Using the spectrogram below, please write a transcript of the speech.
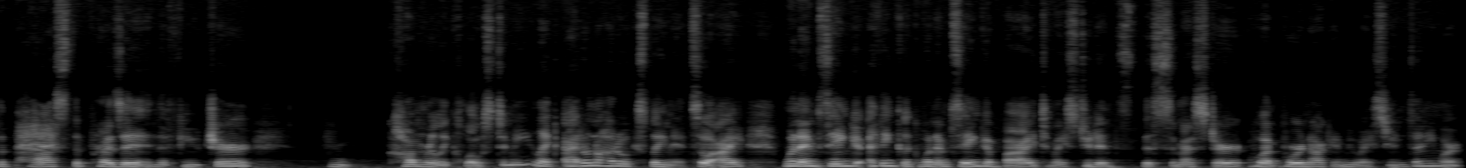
the past, the present, and the future come really close to me. Like I don't know how to explain it. So I when I'm saying I think like when I'm saying goodbye to my students this semester who, who are not going to be my students anymore,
